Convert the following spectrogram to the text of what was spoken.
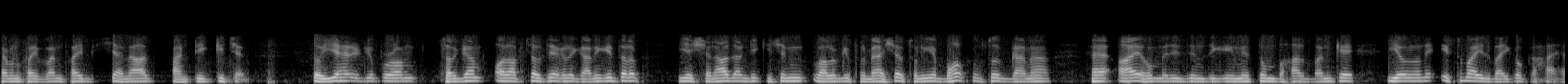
seven five one five Shahnaz aunty kitchen تو یہ ہے ریڈیو پروگرام سرگم اور آپ چلتے ہیں اگلے گانے کی طرف. یہ شہناز آنٹی کچن والوں کی فرمائش ہے. سنیے، بہت خوبصورت گانا ہے. آئے ہو میری زندگی میں تم بہار بن کے. یہ انہوں نے اسماعیل بھائی کو کہا ہے.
